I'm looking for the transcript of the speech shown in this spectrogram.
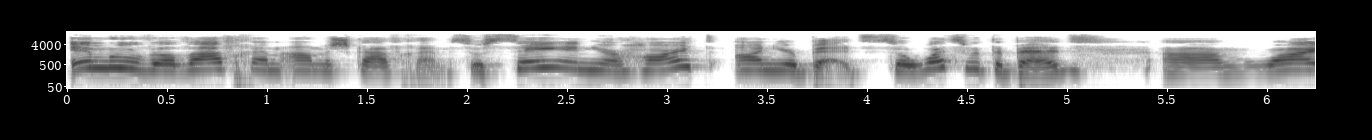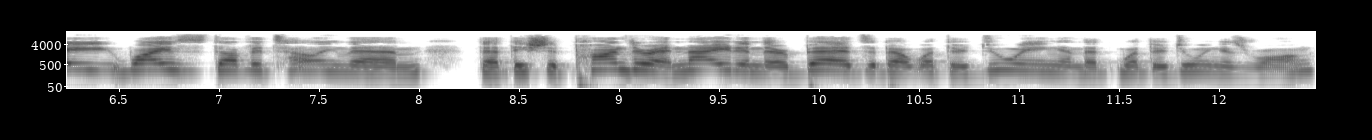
Imru al So say in your heart on your beds. So what's with the beds? Um, why why is David telling them that they should ponder at night in their beds about what they're doing and that what they're doing is wrong?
